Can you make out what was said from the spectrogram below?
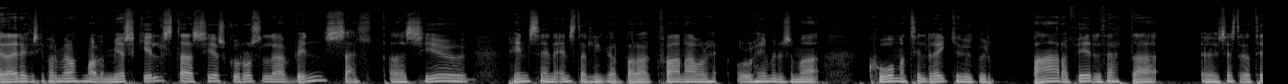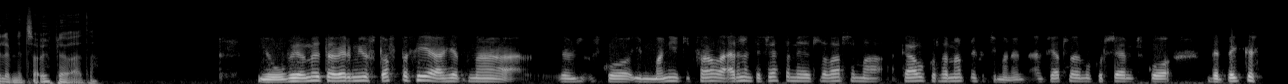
eða er ekki bara með rántmáli mér skilst að séu sko rosalega vinsælt að það séu hins einn einstaklingar bara hvaðan af úr heiminu sem að koma til Reykjavíkur bara fyrir þetta uh, sérstaklega tilefnits að upplefa þetta. Jú, við höfum auðvitað verið mjög stolt af því að hérna sko, ég manni ekki hvaða erlendi fréttamiðl það var sem að gaf okkur það nafn einhvern tíman en, en fjallaðum okkur sem sko the biggest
